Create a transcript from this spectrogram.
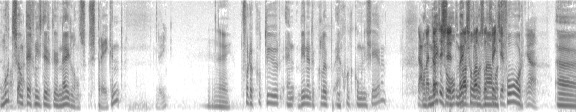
Moet zo'n technisch directeur Nederlands spreken? Nee. Nee. Voor de cultuur en binnen de club en goed communiceren? Nou, Want maar dat is Maxwell- het. Maxwell wat, was wat, wat namelijk je? voor Ja. Eh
